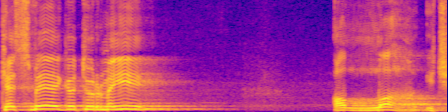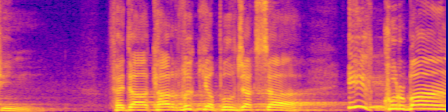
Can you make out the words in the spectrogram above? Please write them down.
kesmeye götürmeyi Allah için fedakarlık yapılacaksa ilk kurban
